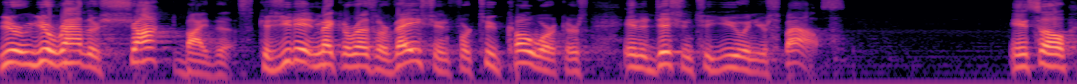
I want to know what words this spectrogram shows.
You're, you're rather shocked by this because you didn't make a reservation for two coworkers in addition to you and your spouse. And so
